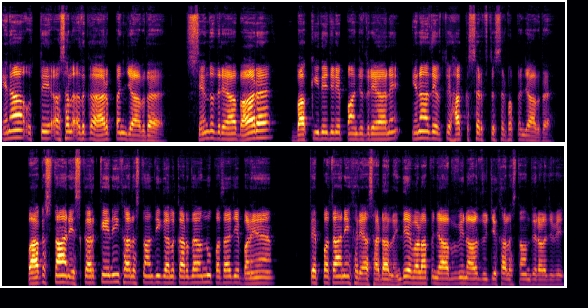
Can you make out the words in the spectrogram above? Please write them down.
ਇਹਨਾਂ ਉੱਤੇ ਅਸਲ ਅਧਿਕਾਰ ਪੰਜਾਬ ਦਾ ਹੈ। ਸਿੰਧ ਦਰਿਆ ਬਾਹਰ ਹੈ ਬਾਕੀ ਦੇ ਜਿਹੜੇ ਪੰਜ ਦਰਿਆ ਨੇ, ਇਹਨਾਂ ਦੇ ਉੱਤੇ ਹੱਕ ਸਿਰਫ ਤੇ ਸਿਰਫ ਪੰਜਾਬ ਦਾ ਹੈ। ਪਾਕਿਸਤਾਨ ਇਸ ਕਰਕੇ ਨਹੀਂ ਖਾਲਿਸਤਾਨ ਦੀ ਗੱਲ ਕਰਦਾ, ਉਹਨੂੰ ਪਤਾ ਜੇ ਬਣਿਆ ਤੇ ਪਤਾ ਨਹੀਂ ਖਰਿਆ ਸਾਡਾ ਲੈਂਦੇ ਵਾਲਾ ਪੰਜਾਬ ਵੀ ਨਾਲ ਦੂਜੇ ਖਾਲਿਸਤਾਨ ਦੇ ਰਲ ਜਵੇ।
